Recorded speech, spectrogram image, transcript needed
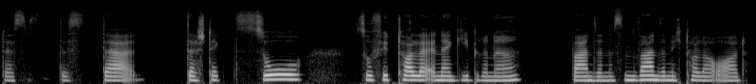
dass dass da, da steckt so, so viel tolle Energie drinne. Wahnsinn, es ist ein wahnsinnig toller Ort.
